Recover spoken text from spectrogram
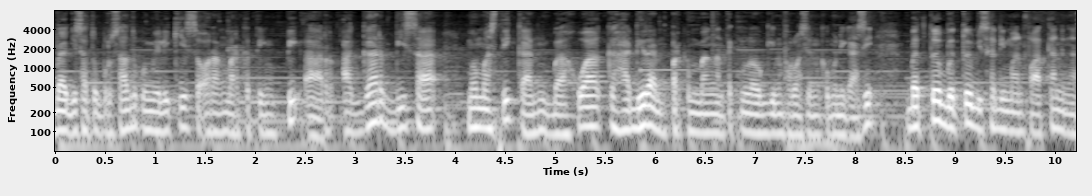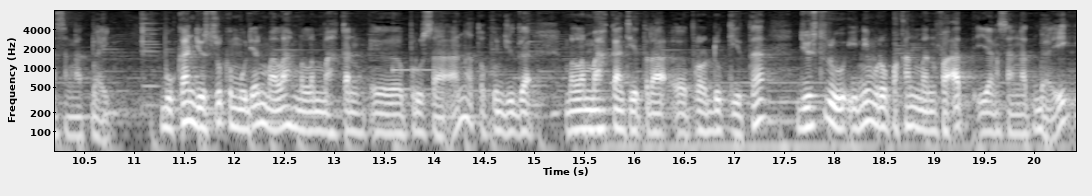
bagi satu perusahaan untuk memiliki seorang marketing PR agar bisa memastikan bahwa kehadiran perkembangan teknologi informasi dan komunikasi betul-betul bisa dimanfaatkan dengan sangat baik. Bukan justru kemudian malah melemahkan e, perusahaan ataupun juga melemahkan citra e, produk kita, justru ini merupakan manfaat yang sangat baik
